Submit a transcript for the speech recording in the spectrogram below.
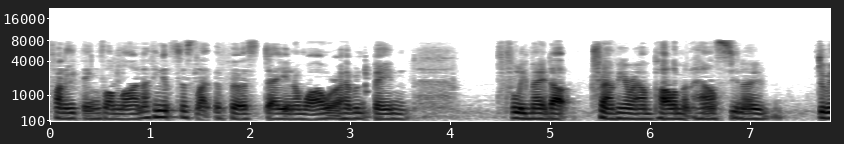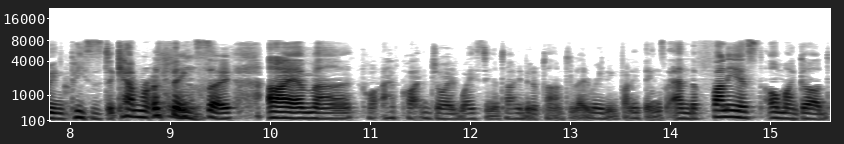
funny things online. I think it's just like the first day in a while where I haven't been fully made up tramping around Parliament House, you know, doing pieces to camera and things. So I am, uh, quite, I have quite enjoyed wasting a tiny bit of time today reading funny things. And the funniest, oh my god,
